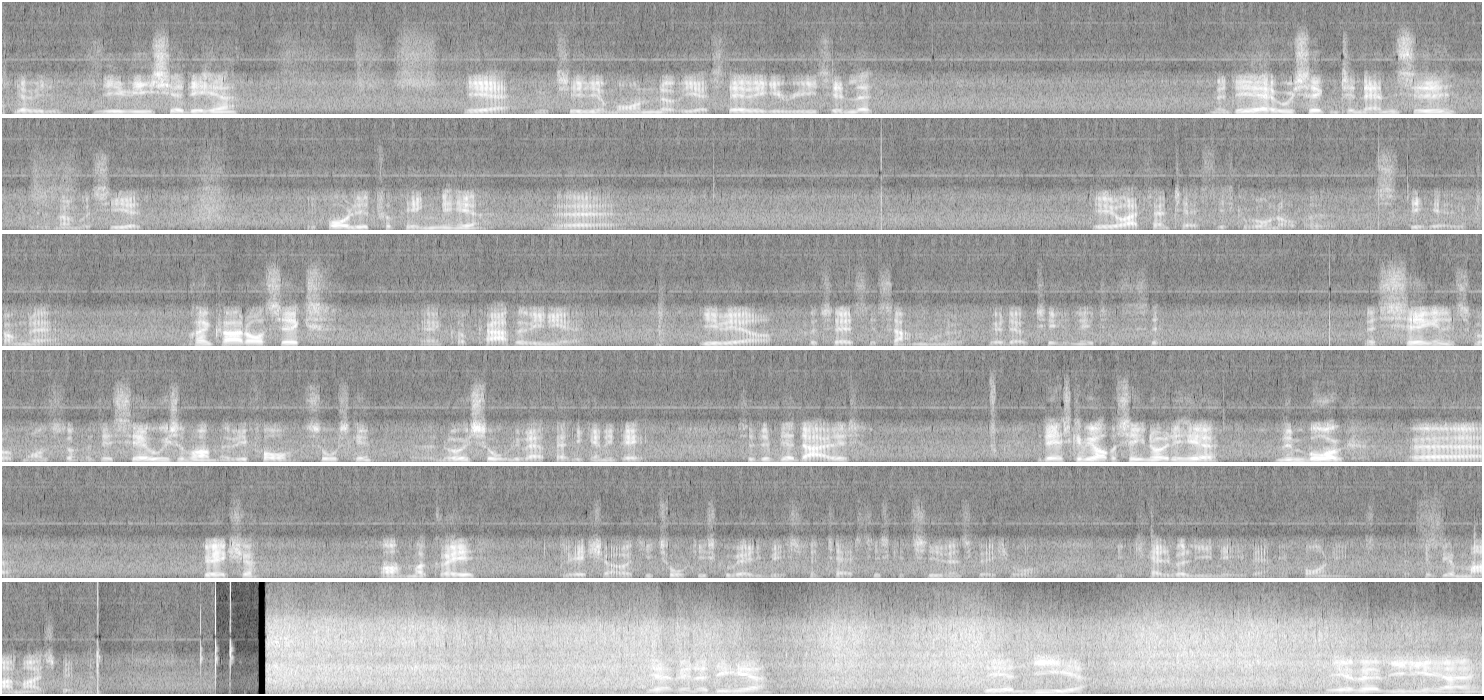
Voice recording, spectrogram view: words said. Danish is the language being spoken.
Jeg vil lige vise jer det her. Det er nu tidlig om morgenen, og vi er stadigvæk i Reeds Inlet. Men det er udsigten til den anden side. Man må sige, at vi får lidt for pengene her. Øh, Det er jo ret fantastisk at vågne op. Øh, det her det klokken er omkring kvart over seks. En kop kaffe, Vinnie er lige ved at få taget sig sammen. Hun er ved at lave te ned til sig selv. Med sikkert en smuk morgenstund. Og det ser ud som om, at vi får solskin, eller noget sol i hvert fald igen i dag. Så det bliver dejligt. I dag skal vi op og se noget af det her Limburg øh, Glacier og Margrethe Glacier, og de to de skulle være de mest fantastiske tidlandsglacier, hvor de kalver lige ned i vand i foran en. Så det bliver meget, meget spændende. Ja, venner, det her, det er lige her. Det er, hvad Vinnie og jeg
